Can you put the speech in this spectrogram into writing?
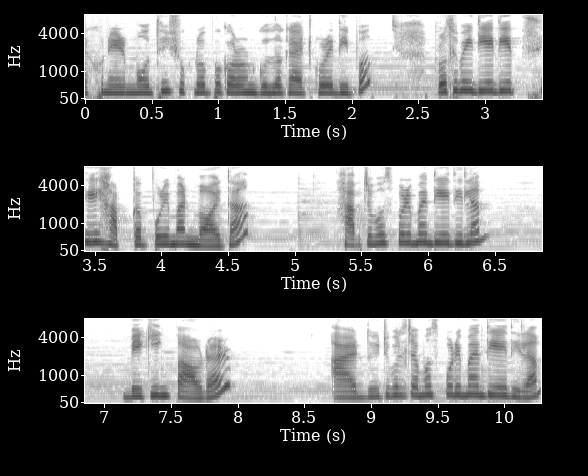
এখন এর মধ্যে শুকনো উপকরণগুলোকে অ্যাড করে দিব। প্রথমে দিয়ে দিচ্ছি হাফ কাপ পরিমাণ ময়দা হাফ চামচ পরিমাণ দিয়ে দিলাম বেকিং পাউডার আর দুই টেবিল চামচ পরিমাণ দিয়ে দিলাম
